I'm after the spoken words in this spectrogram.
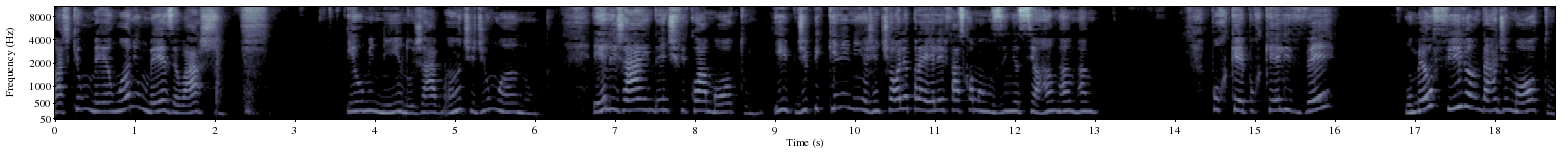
acho que um mês, um ano e um mês, eu acho. E o menino, já antes de um ano, ele já identificou a moto. E de pequenininho, a gente olha para ele, ele faz com a mãozinha assim, ó, ram, ram, ram. Por quê? Porque ele vê o meu filho andar de moto.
